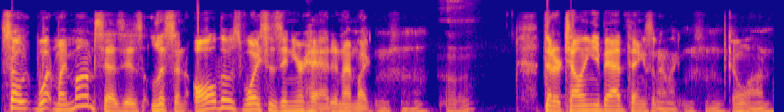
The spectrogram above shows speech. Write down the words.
So what my mom says is, listen, all those voices in your head, and I'm like, mm-hmm, mm-hmm, that are telling you bad things, and I'm like, mm-hmm, go on.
